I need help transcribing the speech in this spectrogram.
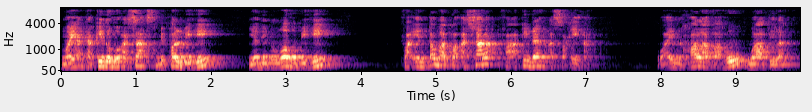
mayataqiduhu as-sakhs biqalbihi yadinullahu bihi fa in tabaqa asy-syara' fa akidah as-sahihah wa in khalafahu batilah.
